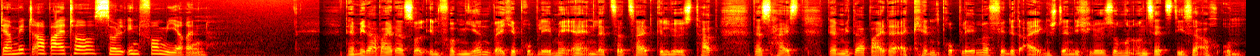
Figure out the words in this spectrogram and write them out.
Der Mitarbeiter soll informieren. Der Mitarbeiter soll informieren, welche Probleme er in letzter Zeit gelöst hat. Das heißt, der Mitarbeiter erkennt Probleme, findet eigenständig Lösungen und setzt diese auch um.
